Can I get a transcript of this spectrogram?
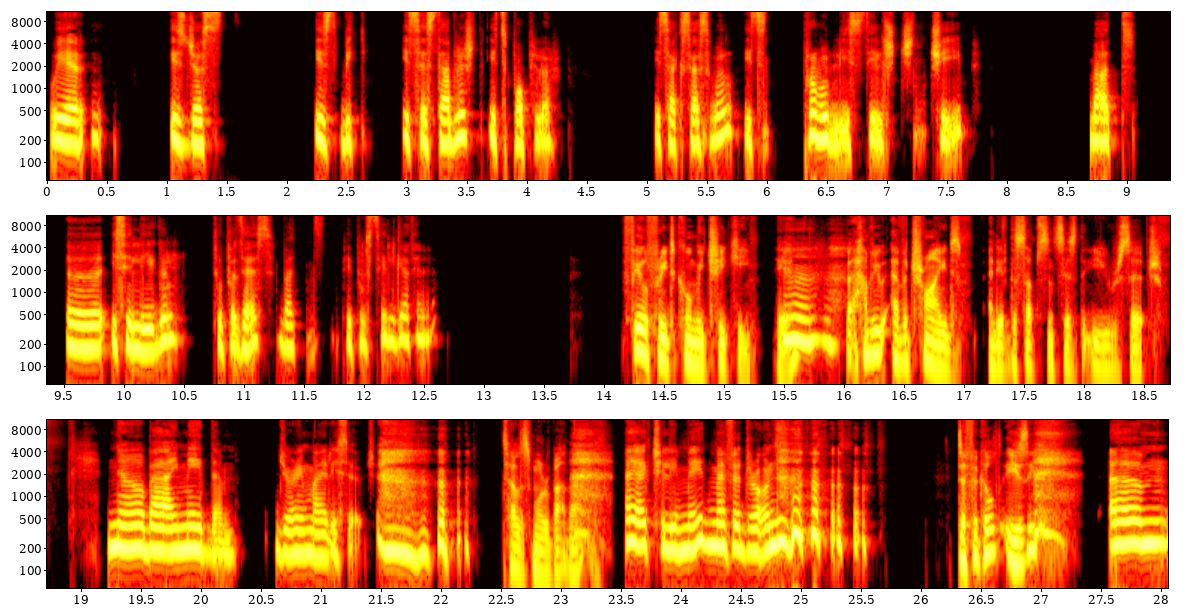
We are, it's just is it's established, it's popular. It's accessible. It's probably still ch- cheap, but uh, it's illegal to possess. But people still getting it. Feel free to call me cheeky here, Uh, but have you ever tried any of the substances that you research? no, but I made them during my research. Tell us more about that. I actually made mephedrone. Difficult, easy? um,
